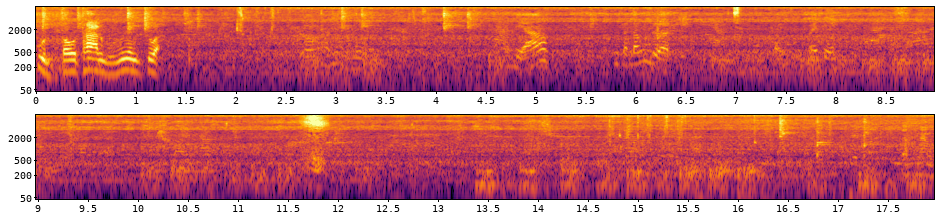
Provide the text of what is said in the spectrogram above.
ปุ่นเตาถ่านผมยังจวด เดี๋ยวมันก็ต้องเดือดไปไปโดนตักน้ำ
